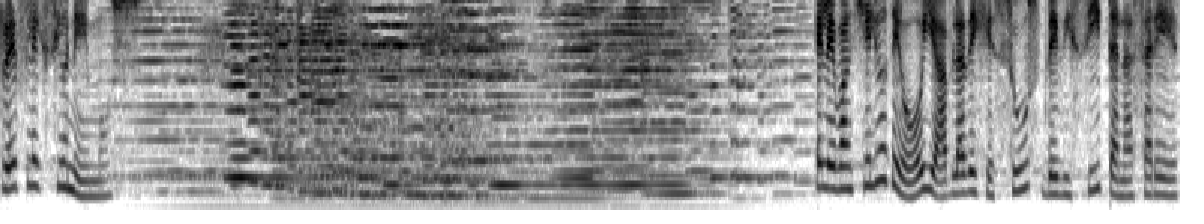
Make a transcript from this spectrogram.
Reflexionemos. El Evangelio de hoy habla de Jesús de visita a Nazaret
